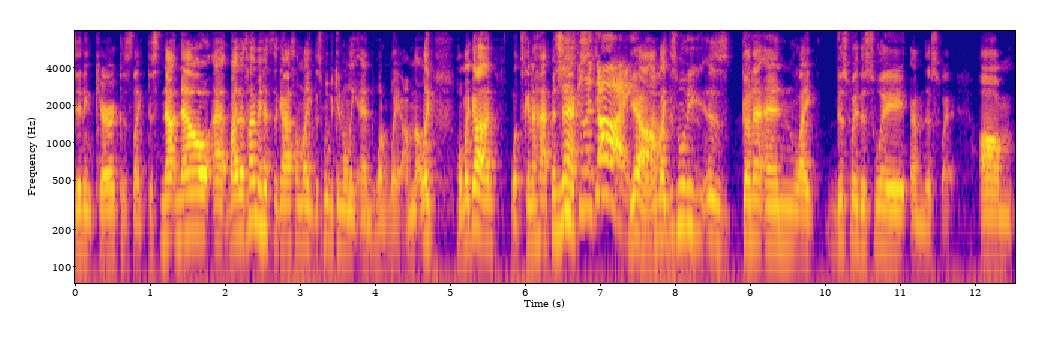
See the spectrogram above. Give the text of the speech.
didn't care because like this now now at, by the time it hits the gas, I'm like this movie can only end one way. I'm not like oh my god, what's gonna happen she's next? She's gonna die. Yeah, I'm like this movie is gonna end like this way, this way, and this way. Um,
